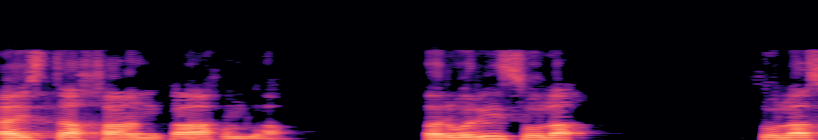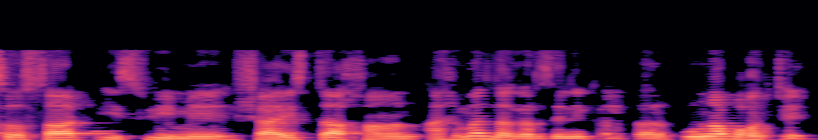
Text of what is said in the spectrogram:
शाइस्ता खान का हमला, फरवरी 16 1660 ईस्वी में शाइस्ता खान अहमदनगर से निकलकर पूना पहुँचे।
